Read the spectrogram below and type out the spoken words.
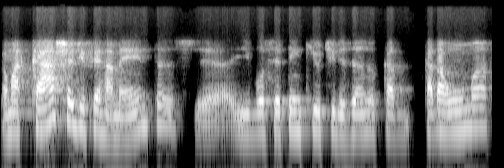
é uma caixa de ferramentas é, e você tem que ir utilizando cada, uma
